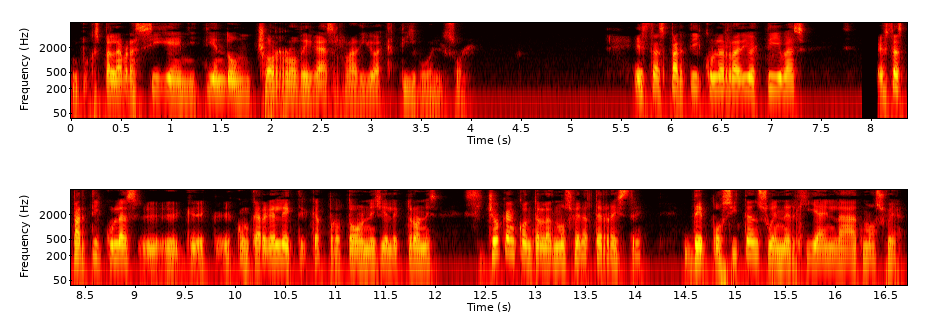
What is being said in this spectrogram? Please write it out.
En pocas palabras, sigue emitiendo un chorro de gas radioactivo el Sol. Estas partículas radioactivas, estas partículas eh, eh, con carga eléctrica, protones y electrones, si chocan contra la atmósfera terrestre, depositan su energía en la atmósfera.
